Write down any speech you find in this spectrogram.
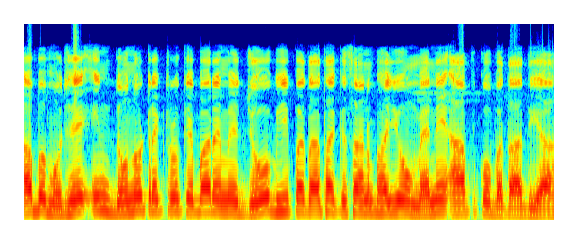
अब मुझे इन दोनों ट्रैक्टरों के बारे में जो भी पता था किसान भाइयों, मैंने आपको बता दिया।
